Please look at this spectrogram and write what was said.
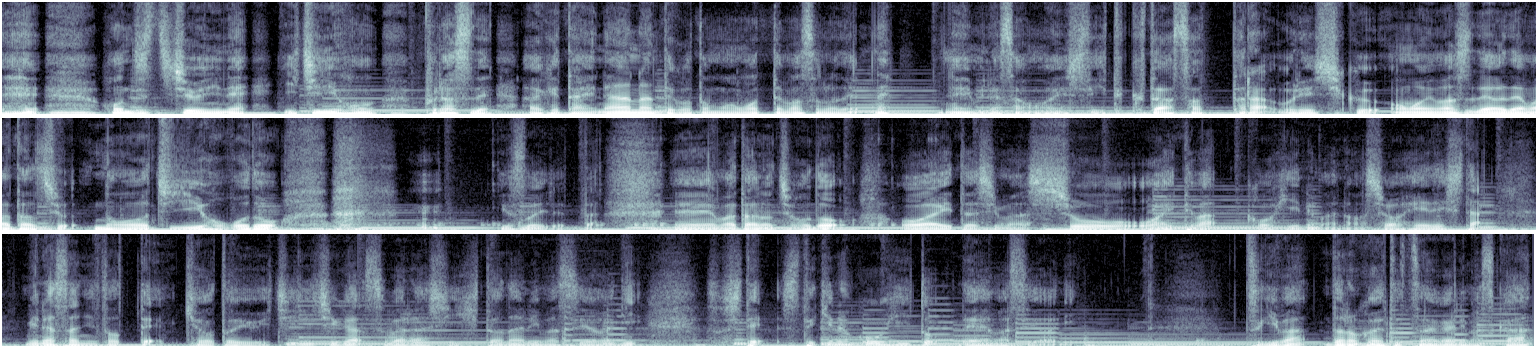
えー、本日中にね、1、2本プラスであげたいななんてことも思ってますのでね、え皆さん応援していてくださったら嬉しく思います。ではではまた後ほど急いじゃった、えー、また後ほどお会いいたしましょう。お相手はコーヒー沼の翔平でした。皆さんにとって今日という一日が素晴らしい日となりますように、そして素敵なコーヒーと出会えますように。次はどの声とつながりますか？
